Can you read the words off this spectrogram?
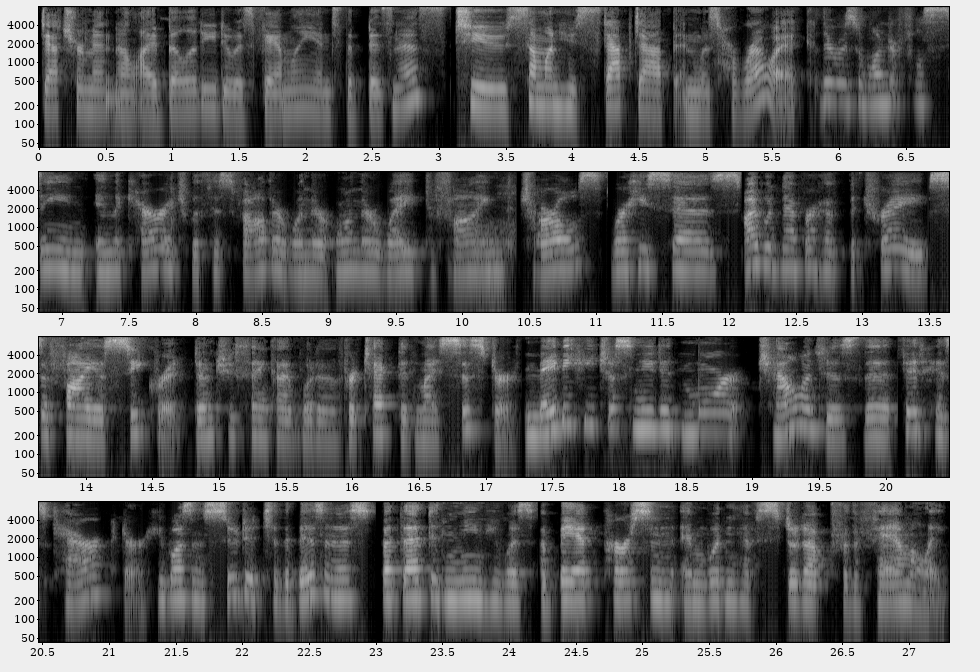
detriment and a liability to his family and to the business to someone who stepped up and was heroic. There was a wonderful scene in the carriage with his father when they're on their way to find oh. Charles, where he says, I would never have betrayed Sophia's secret. Don't you think I would have protected my sister? Maybe he just needed more challenges that fit his character. He wasn't suited to the business, but that didn't mean he was a bad person and wouldn't have stood up for the family.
